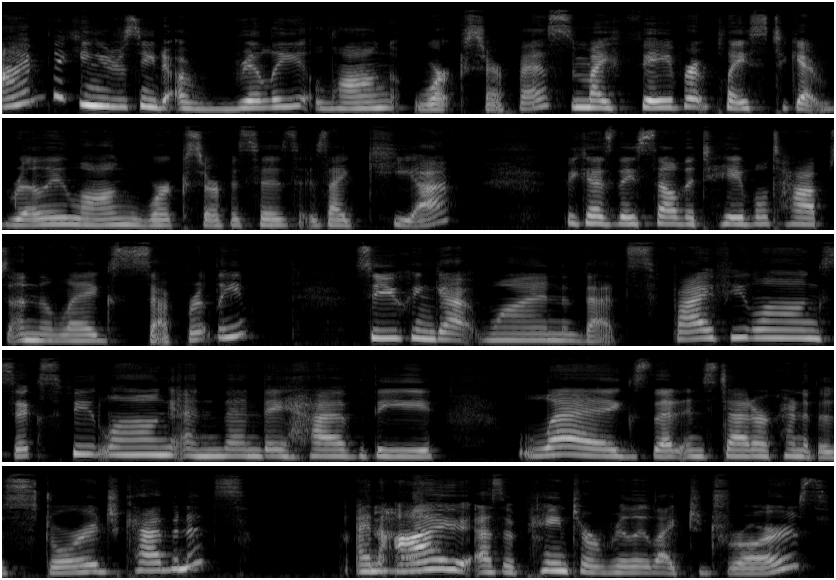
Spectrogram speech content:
I'm thinking you just need a really long work surface. My favorite place to get really long work surfaces is IKEA because they sell the tabletops and the legs separately. So you can get one that's five feet long, six feet long, and then they have the legs that instead are kind of those storage cabinets. And uh-huh. I, as a painter, really liked drawers.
